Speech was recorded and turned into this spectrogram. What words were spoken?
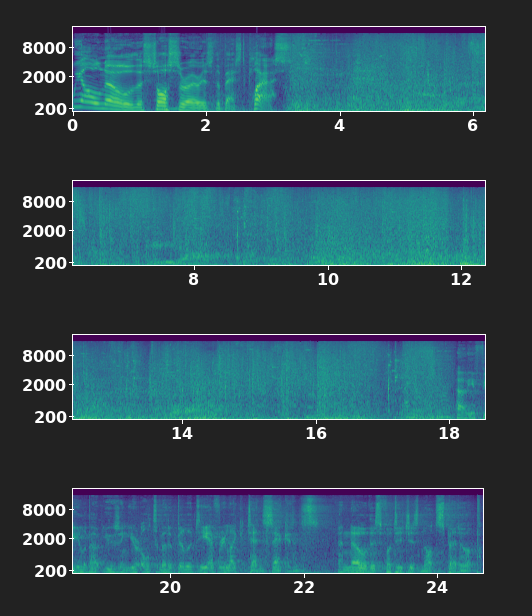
We all know the sorcerer is the best class. How do you feel about using your ultimate ability every like 10 seconds? And no, this footage is not sped up.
